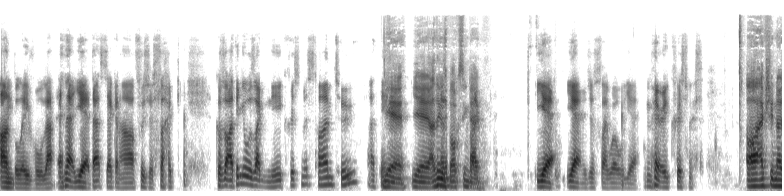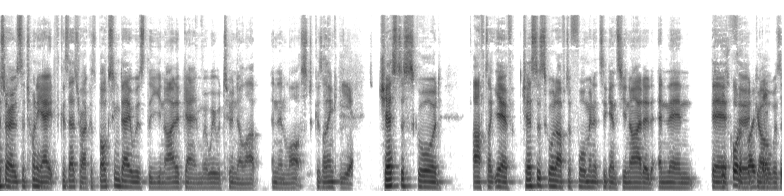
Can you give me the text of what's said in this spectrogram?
unbelievable. That and that yeah, that second half was just like because I think it was like near Christmas time too. I think yeah, yeah, I think it was Boxing Day. yeah, yeah, and just like well, yeah, Merry Christmas. Oh, actually, no, sorry, it was the 28th because that's right. Because Boxing Day was the United game where we were 2 0 up and then lost. Because I think yeah. Chester scored after like yeah, Chester scored after four minutes against United, and then their third goal was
